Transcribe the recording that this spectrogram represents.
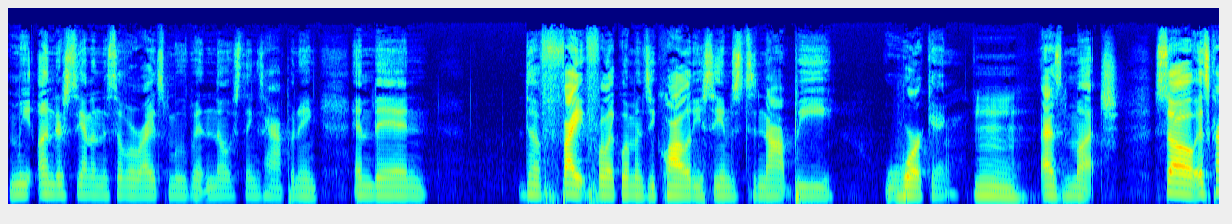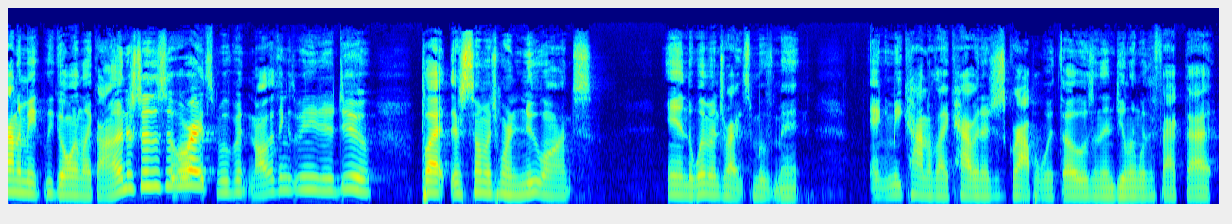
me understanding the civil rights movement and those things happening. And then the fight for like women's equality seems to not be working mm. as much. So it's kind of make me going like I understood the civil rights movement and all the things we needed to do, but there's so much more nuance in the women's rights movement and me kind of like having to just grapple with those and then dealing with the fact that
